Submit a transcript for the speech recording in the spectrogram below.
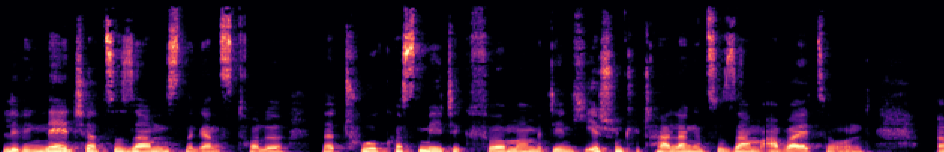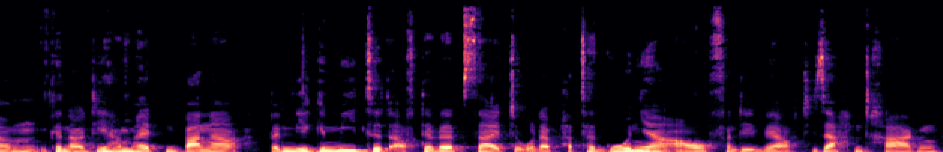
Living Nature zusammen. Das ist eine ganz tolle Naturkosmetikfirma, mit denen ich eh schon total lange zusammenarbeite. Und ähm, genau, die haben halt einen Banner bei mir gemietet auf der Webseite oder Patagonia auch, von denen wir auch die Sachen tragen.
